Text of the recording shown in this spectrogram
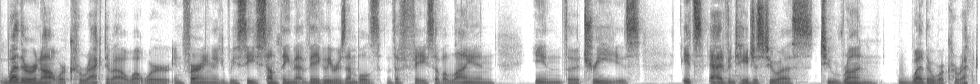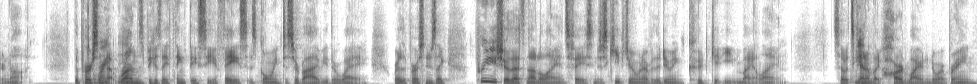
whether or not we're correct about what we're inferring. Like if we see something that vaguely resembles the face of a lion in the trees, it's advantageous to us to run whether we're correct or not. The person Right, that yeah. runs because they think they see a face is going to survive either way. Where the person who's like, pretty sure that's not a lion's face and just keeps doing whatever they're doing could get eaten by a lion. So it's kind Yeah. of like hardwired into our brain.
